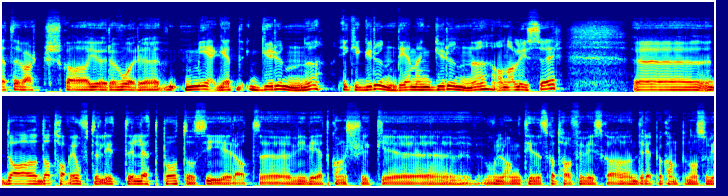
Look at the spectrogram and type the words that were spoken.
etter hvert skal gjøre våre meget grunne, ikke grundige, men grunne analyser, da, da, tar vi ofte litt lett på det og sier at vi vet kanskje ikke hvor lang tid det skal ta før vi skal drepe kampen osv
